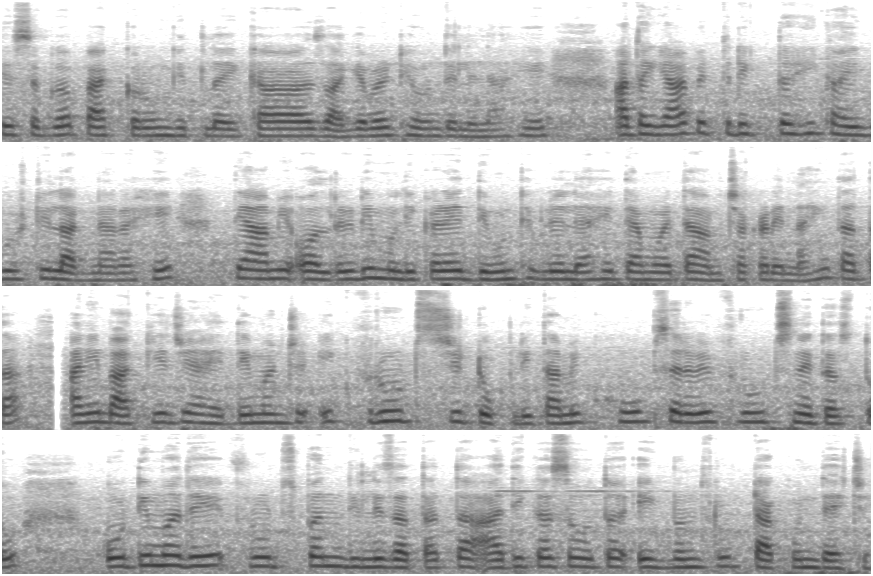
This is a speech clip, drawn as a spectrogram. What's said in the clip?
ते सगळं पॅक करून घेतलं एका जागेवर ठेवून दिलेलं आहे. आता या व्यतिरिक्तही काही गोष्टी लागणार आहे. त्या आम्ही ऑलरेडी मुलीकडे देऊन ठेवलेले आहे त्यामुळे त्या आमच्याकडे नाहीत आता. आणि बाकी जे आहे ते म्हणजे एक फ्रूट्सची टोपली. तर आम्ही खूप सर्व फ्रूट्स नेत असतो. ओटीमध्ये फ्रूट्स पण दिले जातात. तर आधी कसं होतं एक दोन फ्रूट टाकून द्यायचे.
